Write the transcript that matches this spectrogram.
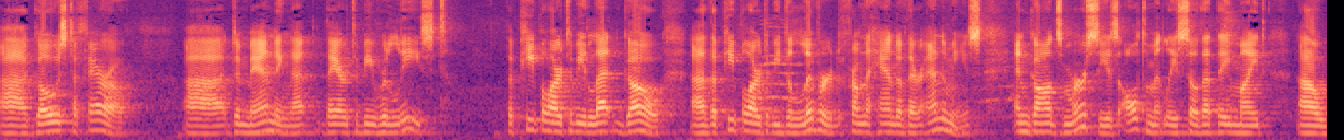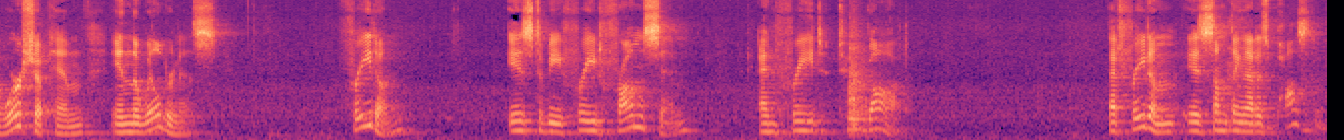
uh, goes to Pharaoh uh, demanding that they are to be released. The people are to be let go. Uh, the people are to be delivered from the hand of their enemies. And God's mercy is ultimately so that they might uh, worship Him in the wilderness. Freedom is to be freed from sin and freed to God. That freedom is something that is positive.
